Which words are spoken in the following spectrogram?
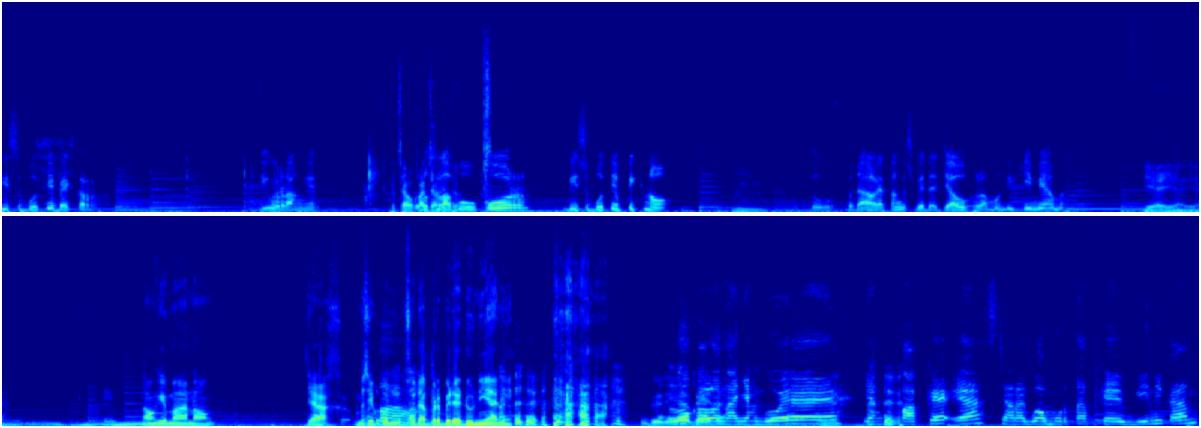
disebutnya Becker. Diurang ya. Kacau Terus kacau itu. labu ukur disebutnya Pigno. Hmm. Gitu. Padahal geus beda jauh lamun di kimia mah. Iya iya iya. Gitu. Nong gimana Nong? Ya meskipun Apa? sudah berbeda dunia nih. Dunia Lo kalau nanya gue Iya. yang kepake ya secara gue murtad kayak gini kan.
